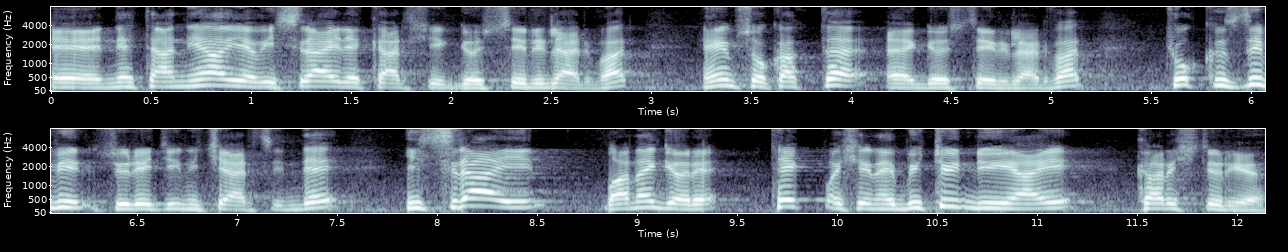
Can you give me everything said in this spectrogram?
e, Netanyahu'ya ve İsrail'e karşı gösteriler var. Hem sokakta e, gösteriler var. Çok hızlı bir sürecin içerisinde İsrail bana göre tek başına bütün dünyayı karıştırıyor.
